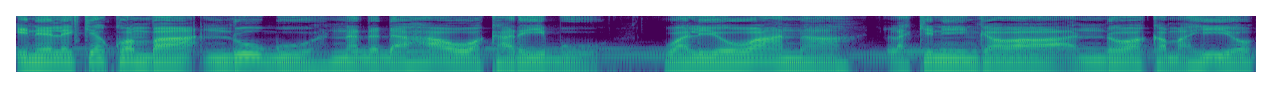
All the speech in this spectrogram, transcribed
inaelekea kwamba ndugu na dada hao wa karibu walioana, lakini ingawa ndoa kama hiyo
